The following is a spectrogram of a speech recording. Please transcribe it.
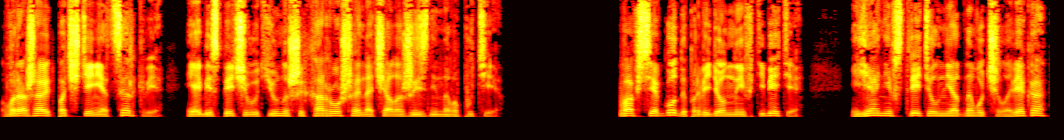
выражают почтение церкви и обеспечивают юноше хорошее начало жизненного пути. Во все годы, проведенные в Тибете, я не встретил ни одного человека,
